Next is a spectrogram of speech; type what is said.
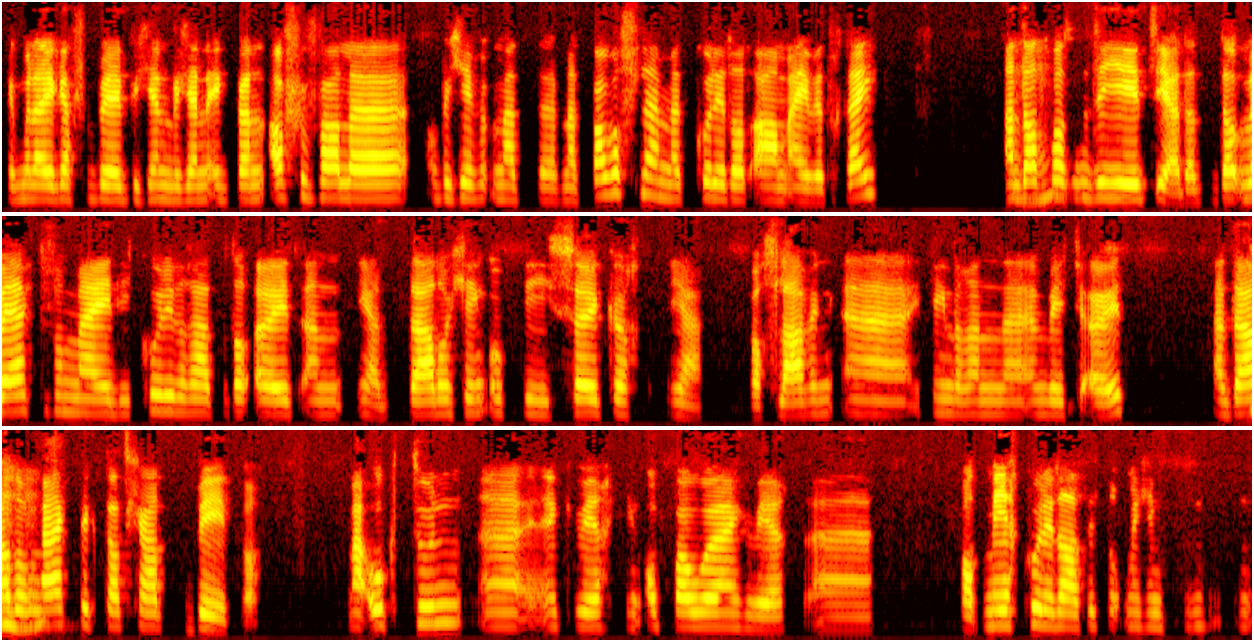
ik moet eigenlijk even bij het begin beginnen. Ik ben afgevallen op een gegeven moment met, met powerslam, met koolhydraatarm eiwitrijk. En dat mhm. was een dieet, ja, dat, dat werkte voor mij, die koolhydraten eruit. En ja, daardoor ging ook die suiker, ja, verslaving uh, ging er een, een beetje uit. En daardoor mhm. merkte ik dat gaat beter. Maar ook toen uh, ik weer ging opbouwen en weer uh, wat meer koolhydraten tot me ging uh,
